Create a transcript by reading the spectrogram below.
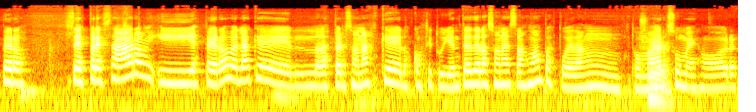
Pero se expresaron y espero, ¿verdad?, que las personas que, los constituyentes de la zona de San Juan, pues puedan tomar Sí. su mejor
